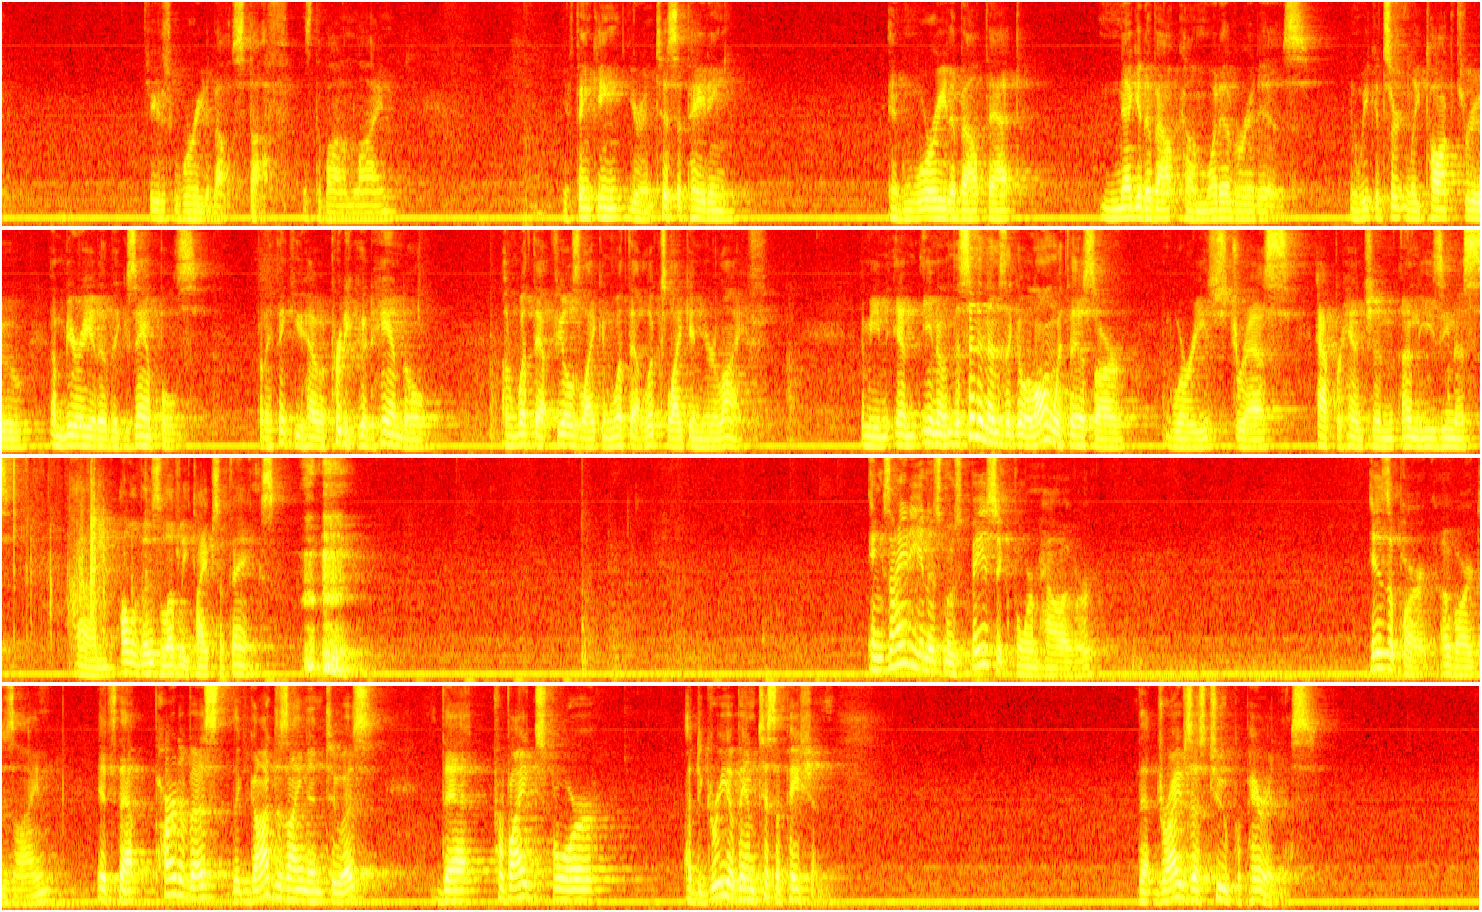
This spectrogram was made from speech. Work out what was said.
So you're just worried about stuff, is the bottom line. You're thinking, you're anticipating, and worried about that negative outcome, whatever it is. And we could certainly talk through a myriad of examples but I think you have a pretty good handle on what that feels like and what that looks like in your life. I mean, and you know, the synonyms that go along with this are worry, stress, apprehension, uneasiness, um, all of those lovely types of things. Anxiety in its most basic form, however, is a part of our design it's that part of us that God designed into us that provides for a degree of anticipation that drives us to preparedness.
